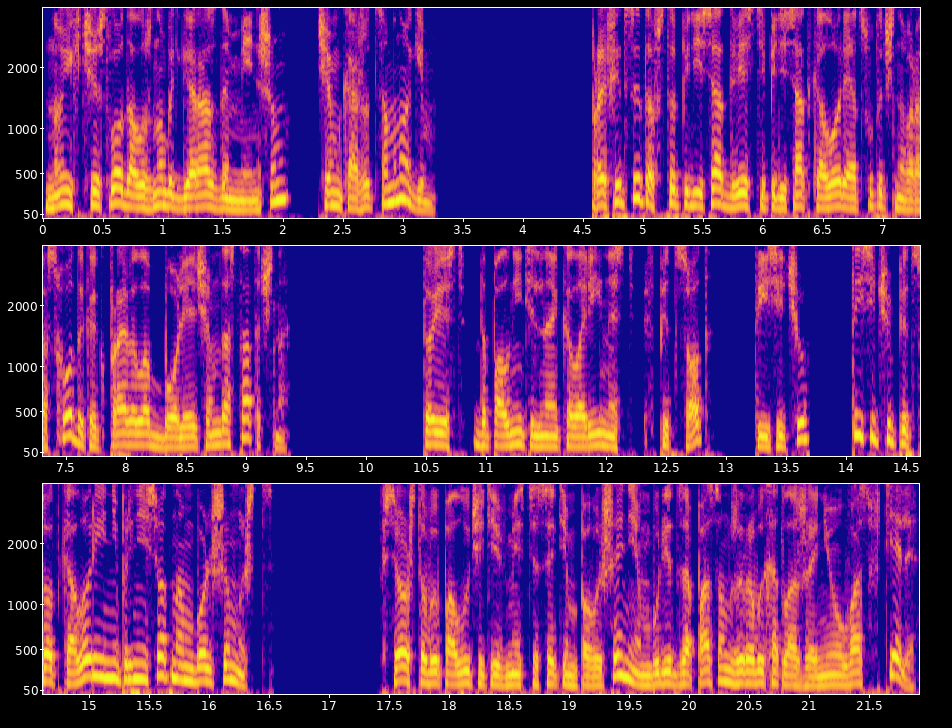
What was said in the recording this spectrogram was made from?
но их число должно быть гораздо меньшим, чем кажется многим. Профицитов 150-250 калорий от суточного расхода, как правило, более чем достаточно. То есть дополнительная калорийность в 500, 1000, 1500 калорий не принесет нам больше мышц. Все, что вы получите вместе с этим повышением, будет запасом жировых отложений у вас в теле.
